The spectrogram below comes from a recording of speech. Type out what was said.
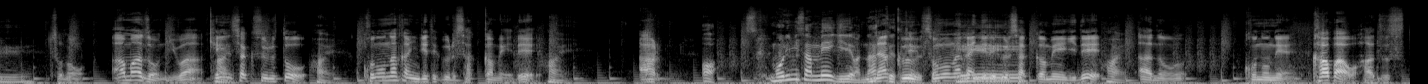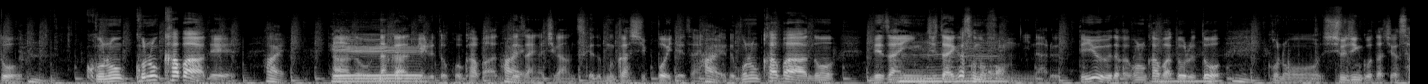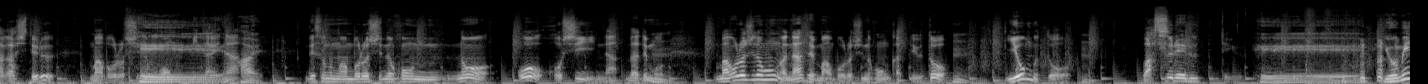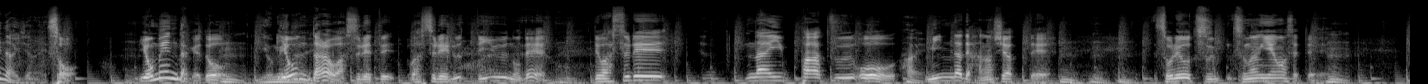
そのアマゾンには検索すると、はい。この中に出てくる作家名ではい。あるあ森美さん名義ではななくて。くその中に出てくる作家名義ではい。あのこのねカバーを外すとこのこのカバーではいあの中見るとこうカバーのデザインが違うんですけど、昔っぽいデザインだけど、はこのカバーのデザイン自体がその本になるっていうだからこのカバー取るとこの主人公たちが探してる幻の本みたいな、はい。でその幻の本のを欲しいな。だでも、うん。幻の本がなぜ幻の本かっていうと、うん。読むと忘れるっていう。へえ読めないじゃないですか。そう、読めんだけど、うん読読んだら忘れて忘れるっていうので、で忘れないパーツをはい。みんなで話し合って、それをつつなぎ合わせて、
